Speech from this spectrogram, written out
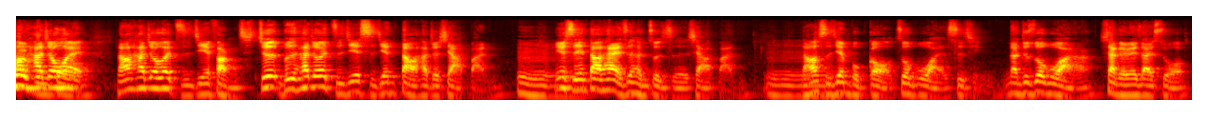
后他就会，然后他就会直接放弃，就是不是他就会直接时间到他就下班，嗯，因为时间到他也是很准时的下班，嗯，然后时间不够做不完的事情，那就做不完啊，下个月再说，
